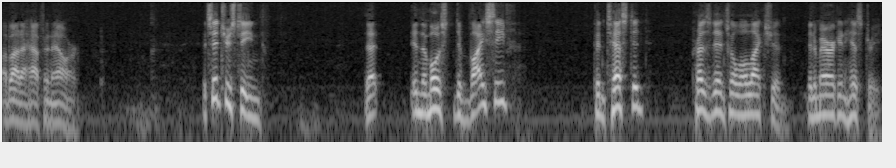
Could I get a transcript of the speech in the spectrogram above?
about a half an hour. It's interesting that in the most divisive, contested presidential election in American history,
